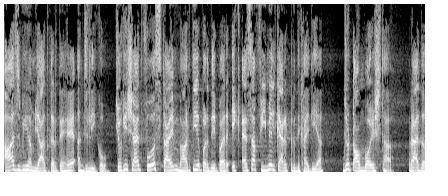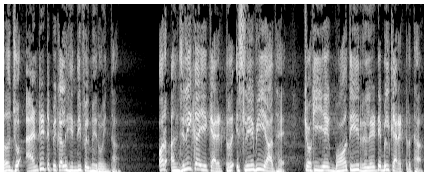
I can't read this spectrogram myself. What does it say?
आज भी हम याद करते हैं अंजलि को क्योंकि शायद फ़र्स्ट टाइम भारतीय पर्दे पर एक ऐसा फीमेल कैरेक्टर दिखाई दिया जो टॉम बॉयश था। रादर जो anti typical Hindi film heroine था। और अंजलि का ये कैरेक्टर इसलिए भी याद है, क्योंकि ये एक बहुत ही रिलेटेबल कैरेक्टर था।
